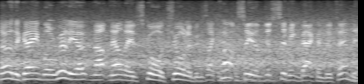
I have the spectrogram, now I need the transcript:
So the game will really open up now they've scored, surely, because I can't see them just sitting back and defending.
